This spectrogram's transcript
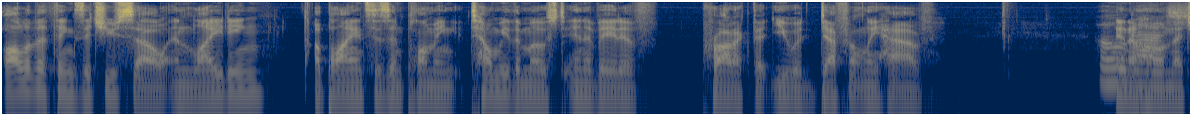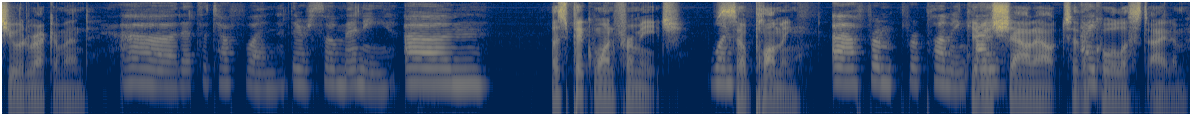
all of the things that you sell in lighting, appliances and plumbing, tell me the most innovative product that you would definitely have oh, in a gosh. home that you would recommend. Ah, that's a tough one. There's so many. Um, Let's pick one from each. One- so plumbing. Uh, from for plumbing, Give a I shout out to the I- coolest item.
